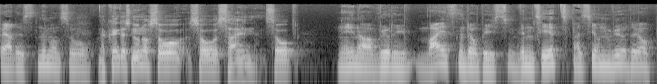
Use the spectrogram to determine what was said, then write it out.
wäre das nicht mehr so. da könnte es nur noch so, so sein. So, Nee, na, würde ich, weiß nicht, ob ich, wenn es jetzt passieren würde, ob,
